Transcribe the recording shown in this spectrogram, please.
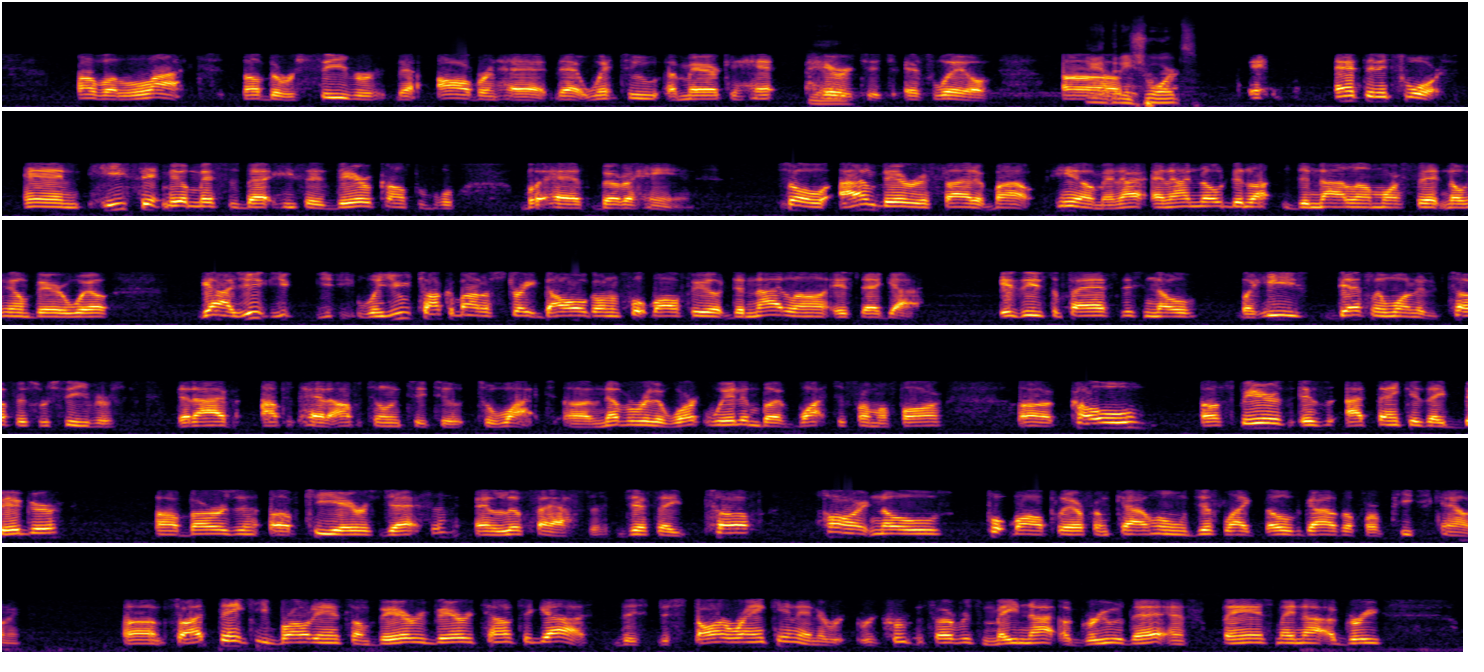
of a lot of the receiver that Auburn had that went to American ha- yeah. Heritage as well. Anthony um, Schwartz. Anthony Schwartz. And he sent me a message back. He said, very comfortable, but has better hands. So I'm very excited about him. And I and I know De'Nylon Morrissette, know him very well. Guys, you, you, you, when you talk about a straight dog on the football field, De'Nylon is that guy. Is he the fastest? No, but he's definitely one of the toughest receivers that I've had an opportunity to to watch. Uh, never really worked with him, but watched it from afar. Uh, Cole uh, Spears is, I think, is a bigger uh, version of Kearis Jackson and a little faster. Just a tough, hard nosed football player from Calhoun, just like those guys are from Peach County. Um, so I think he brought in some very, very talented guys. The, the star ranking and the re- recruiting service may not agree with that, and fans may not agree.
